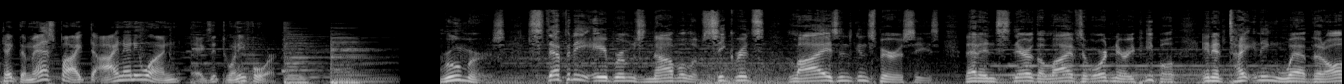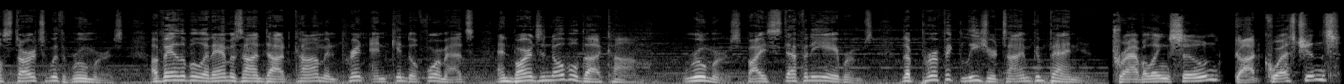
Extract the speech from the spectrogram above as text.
Take the Mass Pike to I-91, exit 24. Rumors, Stephanie Abrams' novel of secrets, lies, and conspiracies that ensnare the lives of ordinary people in a tightening web that all starts with rumors. Available at Amazon.com in print and Kindle formats and BarnesandNoble.com. Rumors by Stephanie Abrams, the perfect leisure time companion. Traveling soon? Got questions?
